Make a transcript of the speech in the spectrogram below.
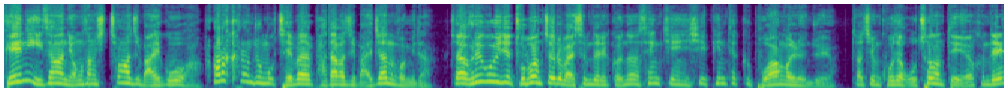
괜히 이상한 영상 시청하지 말고 하락하는 종목 제발 받아가지 말자는 겁니다. 자, 그리고 이제 두 번째로 말씀드릴 거는 생체인식 핀테크 보안 관련주예요. 자, 지금 고작 5,000원대예요. 근데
